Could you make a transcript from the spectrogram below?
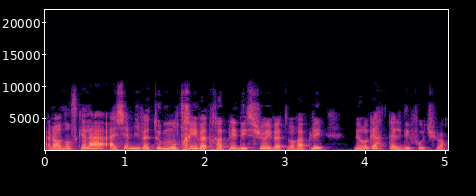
alors dans ce cas-là, Hachem, il va te montrer, il va te rappeler des cieux, il va te rappeler, mais regarde tel défaut tu as.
